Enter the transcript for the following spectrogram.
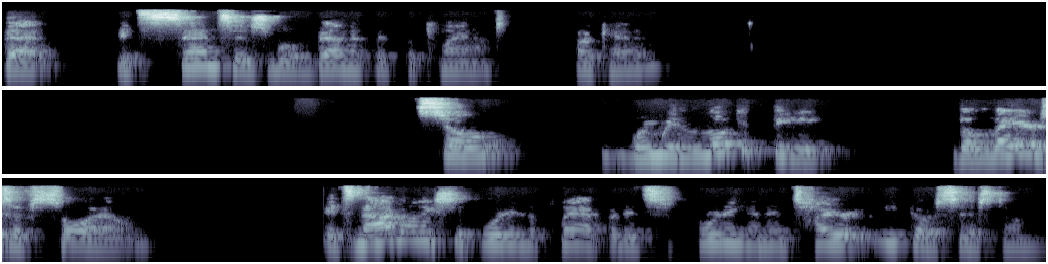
that its senses will benefit the plant, okay? So when we look at the, the layers of soil, it's not only supporting the plant, but it's supporting an entire ecosystem.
